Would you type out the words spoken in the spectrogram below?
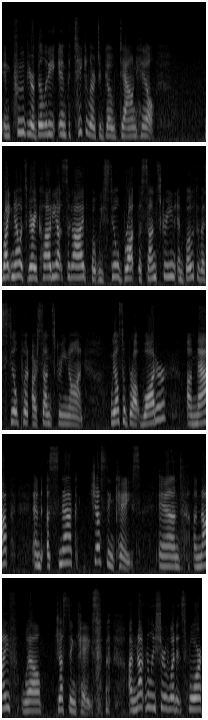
improve your ability in particular to go downhill. Right now it's very cloudy outside, but we still brought the sunscreen and both of us still put our sunscreen on. We also brought water, a map, and a snack just in case. And a knife, well, just in case. I'm not really sure what it's for,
